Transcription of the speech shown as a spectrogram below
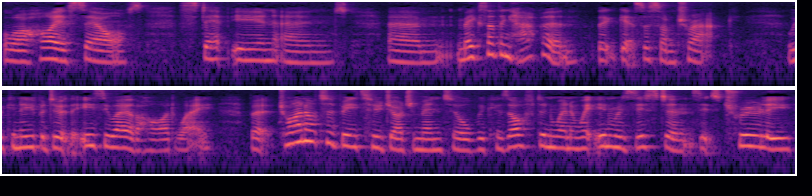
or our higher selves step in and um, make something happen that gets us on track we can either do it the easy way or the hard way but try not to be too judgmental because often when we're in resistance, it's truly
